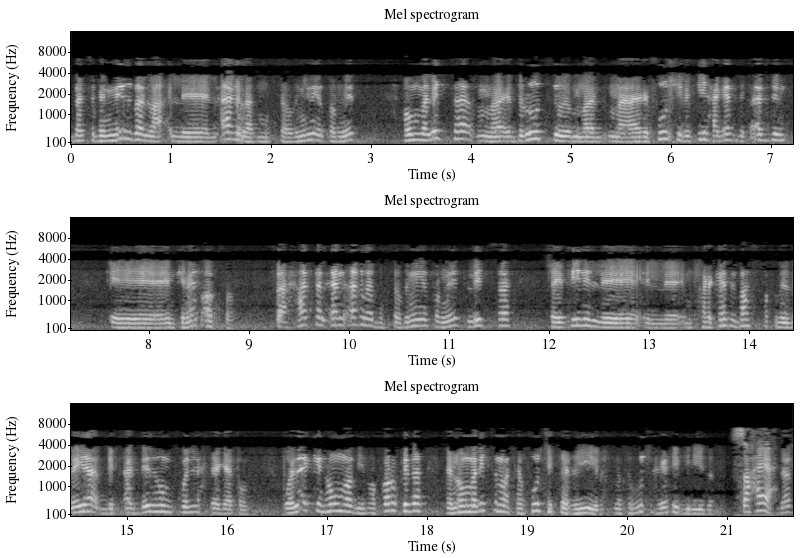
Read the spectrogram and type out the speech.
بس بالنسبة لأغلب مستخدمين الإنترنت هم لسه ما قدروش ما عرفوش إن في حاجات بتقدم آه، إمكانيات أكتر. فحتى الآن أغلب مستخدمين الإنترنت لسه شايفين محركات البحث التقليدية بتأدي لهم كل احتياجاتهم. ولكن هم بيفكروا كده لأن هم لسه ما شافوش التغيير ما شافوش الحاجات الجديدة. صحيح. ده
